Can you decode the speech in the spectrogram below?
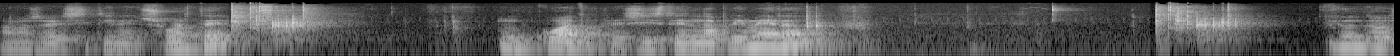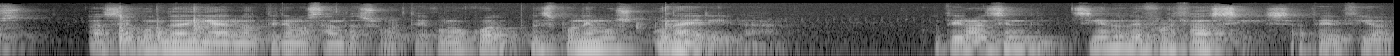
Vamos a ver si tienen suerte. Un 4 resisten la primera y un 2 la segunda ya no tenemos tanta suerte con lo cual les ponemos una herida. Continúan siendo de fuerza 6 atención.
